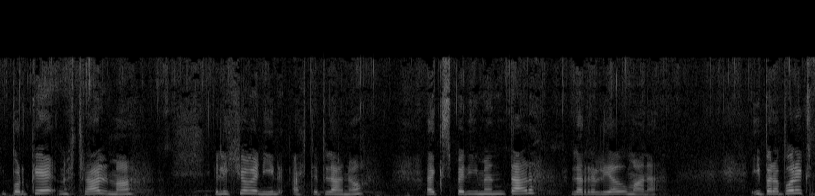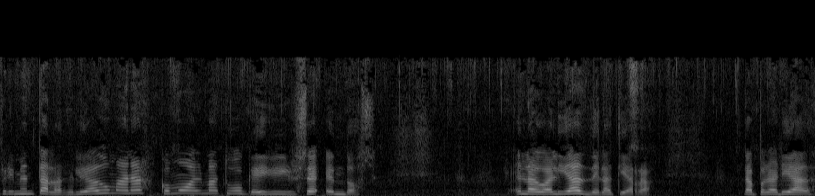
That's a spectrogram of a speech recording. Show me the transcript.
y por qué nuestra alma eligió venir a este plano a experimentar la realidad humana. Y para poder experimentar la realidad humana, como alma tuvo que dividirse en dos. En la dualidad de la Tierra. La polaridad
